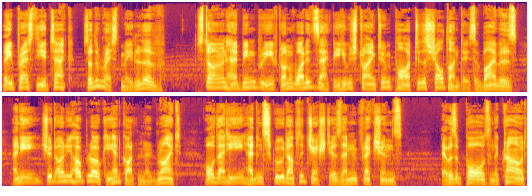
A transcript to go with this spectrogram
They pressed the attack, so the rest may live. Stone had been briefed on what exactly he was trying to impart to the Shaldante survivors, and he should only hope Loki had gotten it right, or that he hadn't screwed up the gestures and inflections. There was a pause in the crowd,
